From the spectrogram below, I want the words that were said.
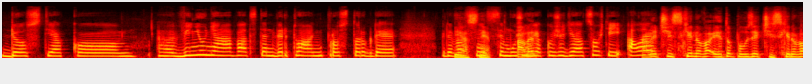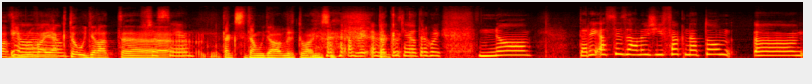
dost jako eh, vyňuňávat ten virtuální prostor, kde kde vlastně Jasně, si můžou ale, jakože dělat, co chtějí. Ale, ale Čischinova, je to pouze Čischinova výmluva, jo, jo. jak to udělat, eh, Přesně. tak si tam udělal virtuální se. aby, aby tak... to trochu... No, tady asi záleží fakt na tom, uh,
